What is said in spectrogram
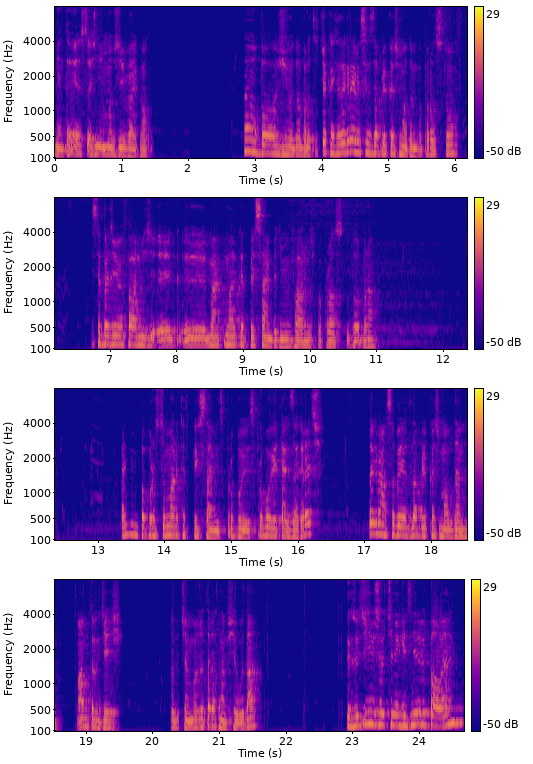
Nie, to jest coś niemożliwego. O Boziu, dobra, to czekajcie, zagrajmy sobie z Dabrykoś modem po prostu. I sobie będziemy farmić, y, y, mar- marketplace'ami będziemy farmić po prostu, dobra. Farmimy po prostu marketplace'ami, spróbuję, spróbuję tak zagrać. Zagram sobie z Dabrykoś modem, mam to gdzieś. Zobaczymy, może teraz nam się uda. Także dzisiejszy odcinek jest niewypałem.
